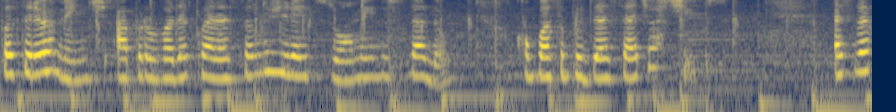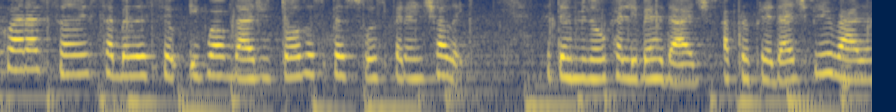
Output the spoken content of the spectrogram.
Posteriormente, aprovou a Declaração dos Direitos do Homem e do Cidadão, composta por 17 artigos. Essa declaração estabeleceu igualdade de todas as pessoas perante a lei. Determinou que a liberdade, a propriedade privada,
